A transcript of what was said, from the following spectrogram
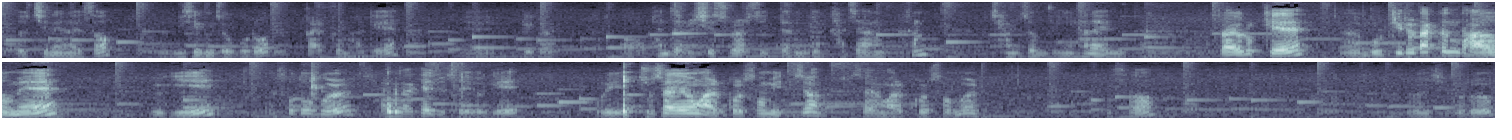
또 진행해서 위생적으로 깔끔하게 예, 우리가 어, 환자를 시술할 수 있다는 게 가장 큰 장점 중에 하나입니다. 자 이렇게 어, 물기를 닦은 다음에 여기 소독을 살짝 해주세요. 여기 우리 주사용 알코올 솜 있죠? 주사용 알코올 솜을 해서 이런 식으로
